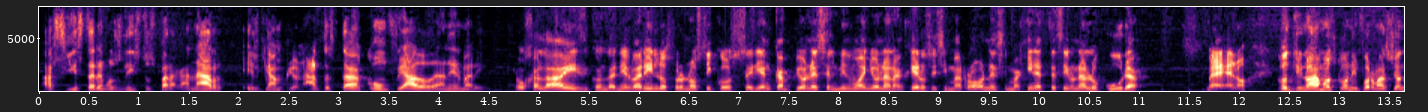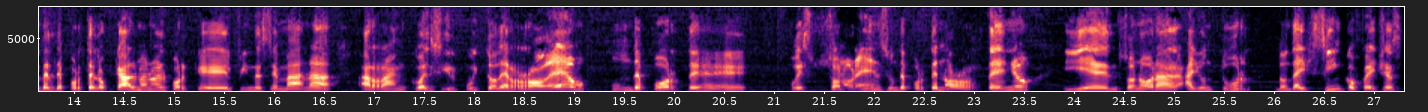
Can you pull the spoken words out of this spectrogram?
así estaremos listos para ganar el campeonato. Está confiado Daniel Marín. Ojalá, y con Daniel Marín los pronósticos serían campeones el mismo año naranjeros y cimarrones. Imagínate, sería una locura. Bueno, continuamos con información del deporte local, Manuel, porque el fin de semana arrancó el circuito de rodeo, un deporte pues sonorense, un deporte norteño, y en Sonora hay un tour donde hay cinco fechas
